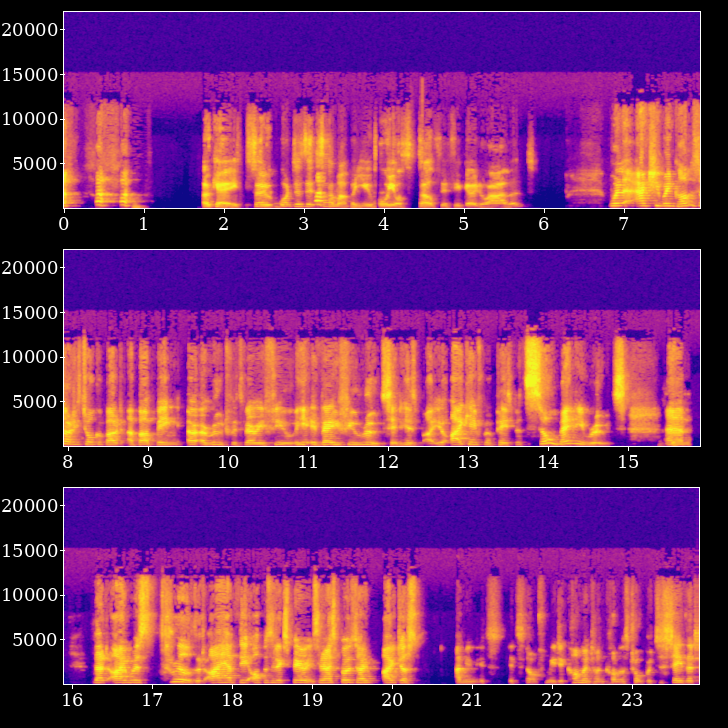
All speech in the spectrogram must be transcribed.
okay, so what does it sum up? Are you more yourself if you go to Ireland? Well, actually, when Colin started to talk about about being a, a root with very few very few roots in his, you know, I came from a place with so many roots, and that I was thrilled that I had the opposite experience. And I suppose I I just, I mean, it's it's not for me to comment on Colin's talk, but to say that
